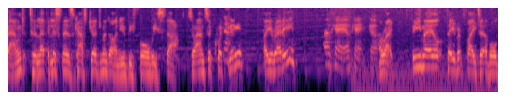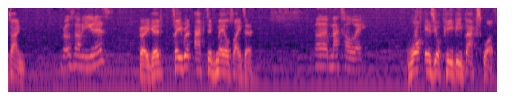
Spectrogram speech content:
round to let the listeners cast judgment on you before we start. So answer quickly. Are you ready? Okay, okay, go. All right. Female favorite fighter of all time. Rose Namajunas, Very good. Favorite active male fighter. uh, Max Holloway. What is your PB back squat?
